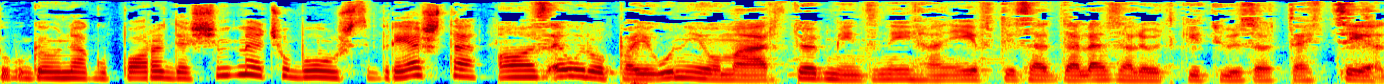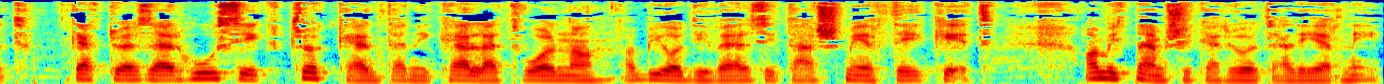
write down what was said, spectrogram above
daugiau negu porą dešimtmečių buvo užsibrėžta. Az Európai Unió már több mint néhány évtizeddel ezelőtt kitűzött egy célt. 2020-ig csökkenteni kellett volna a biodiverzitás mértékét, amit nem sikerült elérni.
